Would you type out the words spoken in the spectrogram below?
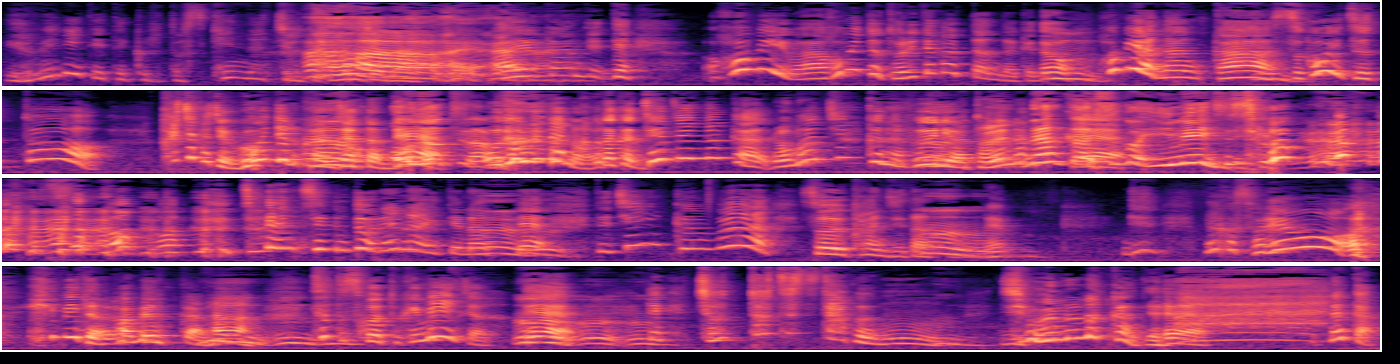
夢に出てくると好きになっちゃうってあるじゃないあああいう感じ。で、ホビーは、ホビーと撮りたかったんだけど、うん。ホビーはなんか、すごいずっと、カチャカチャ動いてる感じだったんで、うん踊ってたの。だから全然なんかロマンチックな風には撮れなくて。なんかすごいイメージできるね。全然撮れないってなって、うんうん。で、ジン君はそういう感じだったのね。で、なんかそれを 日々眺めながら、うんうんうん。ちょっとすごいときめいちゃって、うんうんうん。で、ちょっとずつ多分、ん。自分の中で、あなんか、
